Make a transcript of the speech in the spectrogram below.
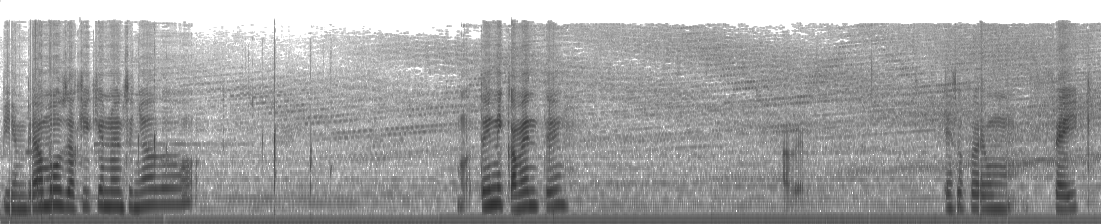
Bien, veamos aquí que no he enseñado. Bueno, técnicamente... A ver. Eso fue un fake.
